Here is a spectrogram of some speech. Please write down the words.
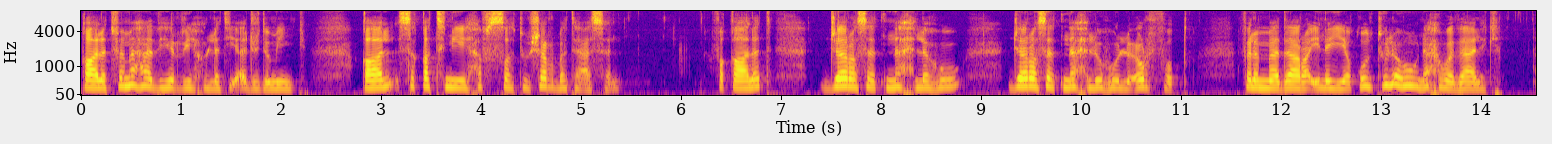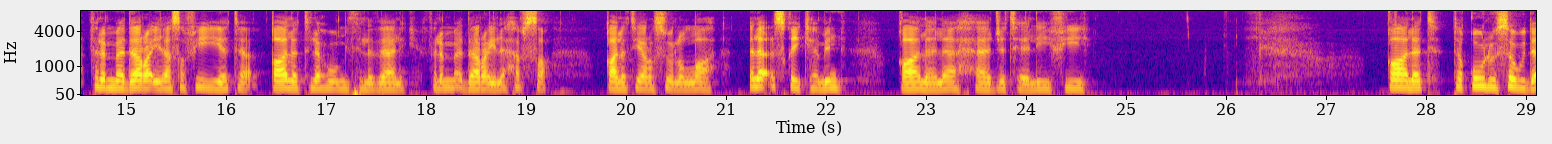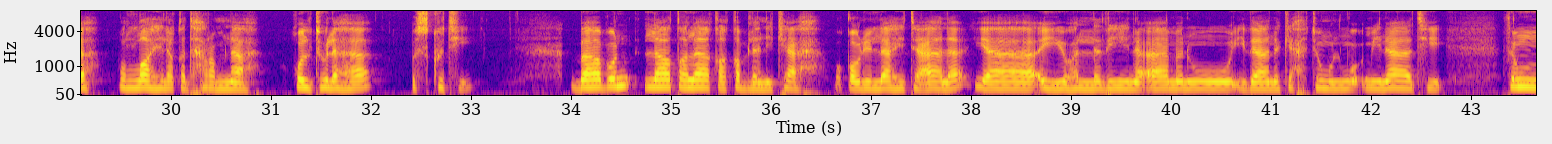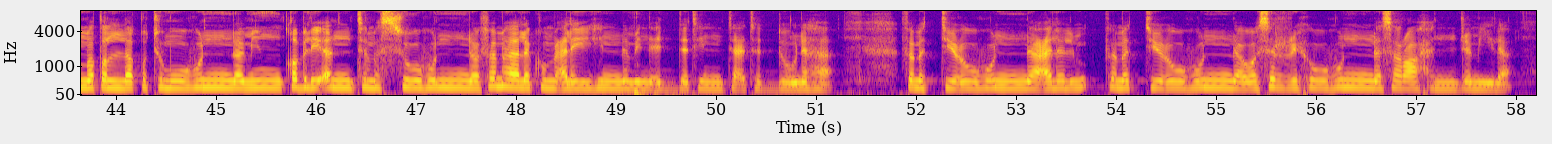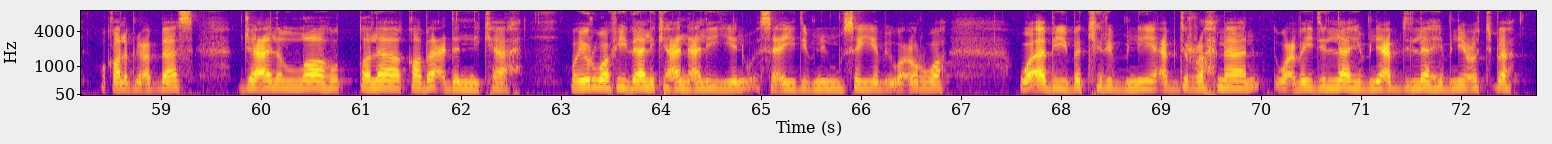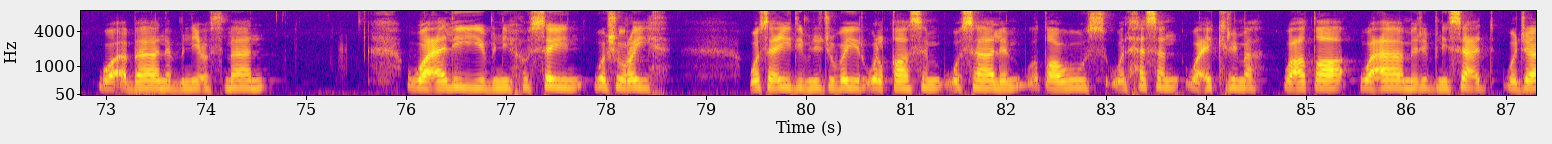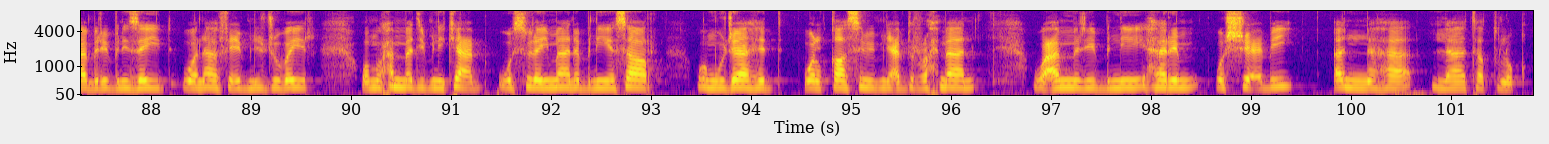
قالت فما هذه الريح التي أجد منك؟ قال سقتني حفصة شربة عسل فقالت جرست نحله جرست نحله العرفط فلما دار إلي قلت له نحو ذلك. فلما دار إلى صفية قالت له مثل ذلك. فلما دار إلى حفصة قالت يا رسول الله ألا أسقيك منه؟ قال لا حاجة لي فيه. قالت تقول سودة والله لقد حرمناه. قلت لها اسكتي. باب لا طلاق قبل نكاح وقول الله تعالى يا أيها الذين آمنوا إذا نكحتم المؤمنات ثم طلقتموهن من قبل أن تمسوهن فما لكم عليهن من عدة تعتدونها فمتعوهن على الم... فمتعوهن وسرحوهن سراحا جميلا. وقال ابن عباس جعل الله الطلاق بعد النكاح. ويروى في ذلك عن علي وسعيد بن المسيب وعروة وأبي بكر بن عبد الرحمن وعبيد الله بن عبد الله بن عتبة وأبان بن عثمان وعلي بن حسين وشريح وسعيد بن جبير والقاسم وسالم وطاووس والحسن وعكرمة وعطاء وعامر بن سعد وجابر بن زيد ونافع بن جبير ومحمد بن كعب وسليمان بن يسار ومجاهد والقاسم بن عبد الرحمن وعمر بن هرم والشعبي أنها لا تطلق.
